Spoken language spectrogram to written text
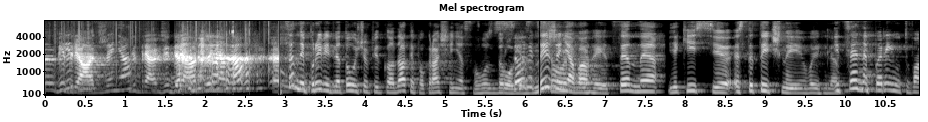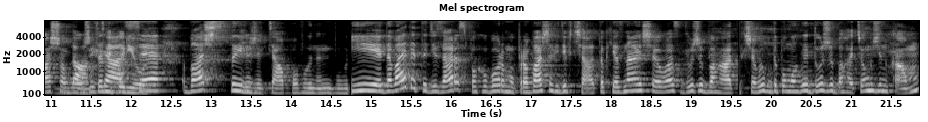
Е, відрядження. Відрядження. Відрядження, да? Це не привід для того, щоб відкладати покращення свого здоров'я. Зниження ваги це не якийсь естетичний вигляд. І це не період вашого Да, це не життя, це, ваш стиль життя повинен бути. І давайте тоді зараз поговоримо про ваших дівчаток. Я знаю, що у вас дуже багато, що ви б допомогли дуже багатьом жінкам.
